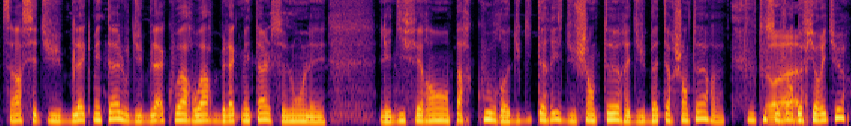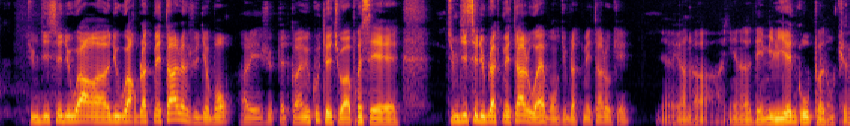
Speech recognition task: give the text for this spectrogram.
savoir si c'est du black metal ou du black war war black metal selon les les différents parcours du guitariste, du chanteur et du batteur-chanteur, tout, tout ce genre de fioritures. Tu me dis c'est du war euh, du war black metal je vais dire bon allez je vais peut-être quand même écouter tu vois. Après c'est tu me dis c'est du black metal ouais bon du black metal ok. Il y en a il y en a des milliers de groupes donc euh...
